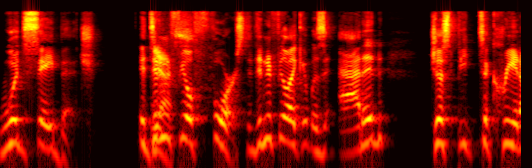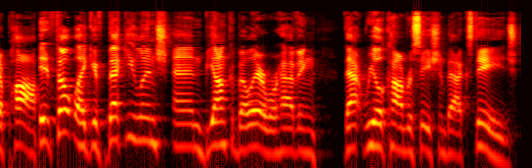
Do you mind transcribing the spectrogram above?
would say bitch. It didn't Yes. feel forced. It didn't feel like it was added just be, to create a pop. It felt like if Becky Lynch and Bianca Belair were having that real conversation backstage,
